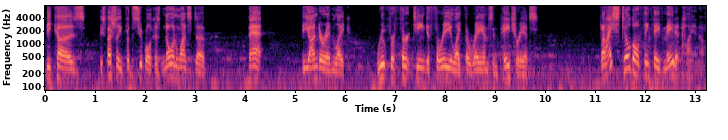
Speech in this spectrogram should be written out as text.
because, especially for the Super Bowl, because no one wants to bet the under and like root for 13 to 3 like the Rams and Patriots. But I still don't think they've made it high enough.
